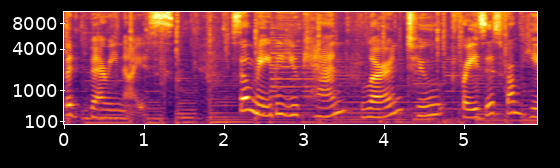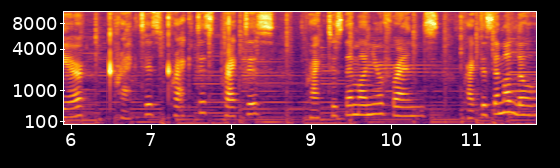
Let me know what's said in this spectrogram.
but very nice. So maybe you can learn two phrases from here. Practice, practice, practice. Practice them on your friends. Practice them alone.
